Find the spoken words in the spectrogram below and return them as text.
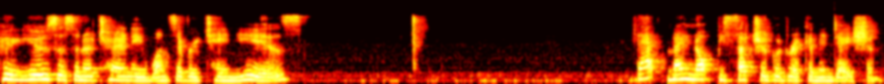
who uses an attorney once every 10 years, that may not be such a good recommendation.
